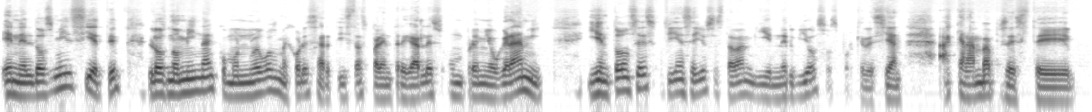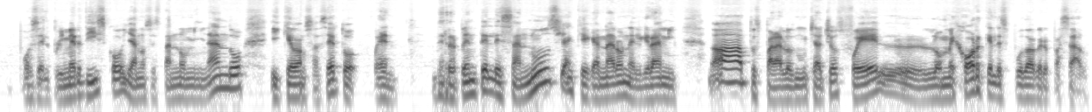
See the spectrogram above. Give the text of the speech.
En el 2007 los nominan como nuevos mejores artistas para entregarles un premio Grammy. Y entonces, fíjense, ellos estaban bien nerviosos porque decían, ah, caramba, pues este, pues el primer disco ya nos están nominando y qué vamos a hacer. Todo. Bueno, de repente les anuncian que ganaron el Grammy. No, pues para los muchachos fue lo mejor que les pudo haber pasado.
